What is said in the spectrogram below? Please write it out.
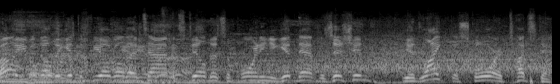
Well, even though they get the field goal that time, it's still disappointing. You get in that position, you'd like to score a touchdown.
